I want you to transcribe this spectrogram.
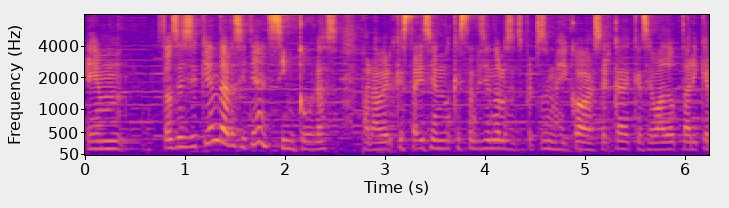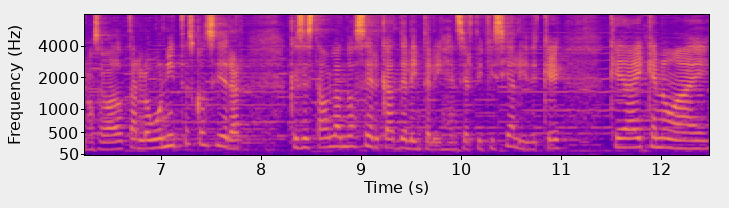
Em, entonces, si quieren dar, si tienen cinco horas para ver qué está diciendo, qué están diciendo los expertos en México acerca de que se va a adoptar y que no se va a adoptar, lo bonito es considerar que se está hablando acerca de la inteligencia artificial y de qué, qué hay, qué no hay,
